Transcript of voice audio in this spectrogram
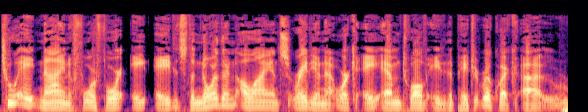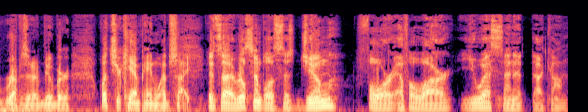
289 4488. It's the Northern Alliance Radio Network, AM 1280 The Patriot. Real quick, uh, Representative Newberger, what's your campaign website? It's uh, real simple. It says Jim for F-O-R, USSenate.com.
